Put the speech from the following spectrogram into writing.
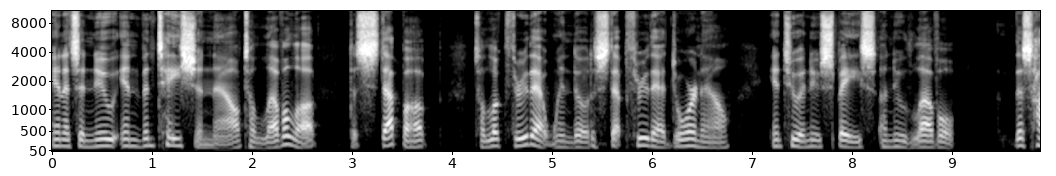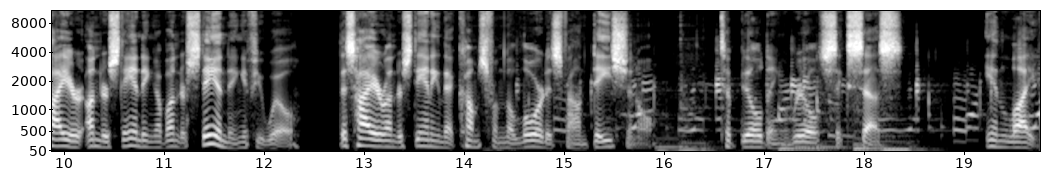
And it's a new invitation now to level up, to step up, to look through that window, to step through that door now into a new space, a new level. This higher understanding of understanding, if you will, this higher understanding that comes from the Lord is foundational to building real success in life.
